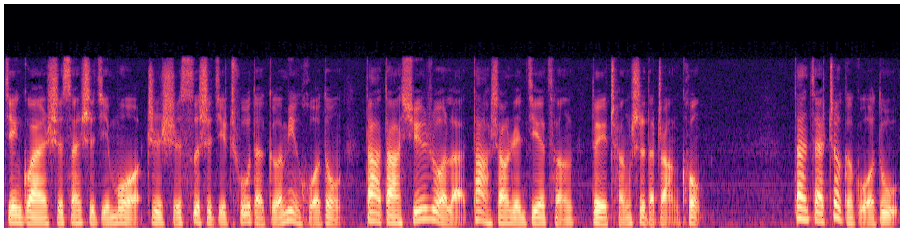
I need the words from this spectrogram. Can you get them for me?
尽管13世纪末至14世纪初的革命活动大大削弱了大商人阶层对城市的掌控，但在这个国度，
